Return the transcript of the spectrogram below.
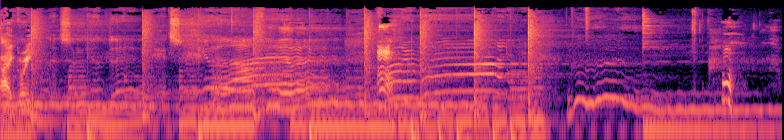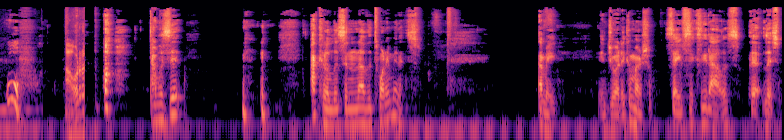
I agree. Oh, oh. Ahora Oh, that was it. I could have listened another 20 minutes. I mean, enjoy the commercial. Save $60. Uh, listen.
